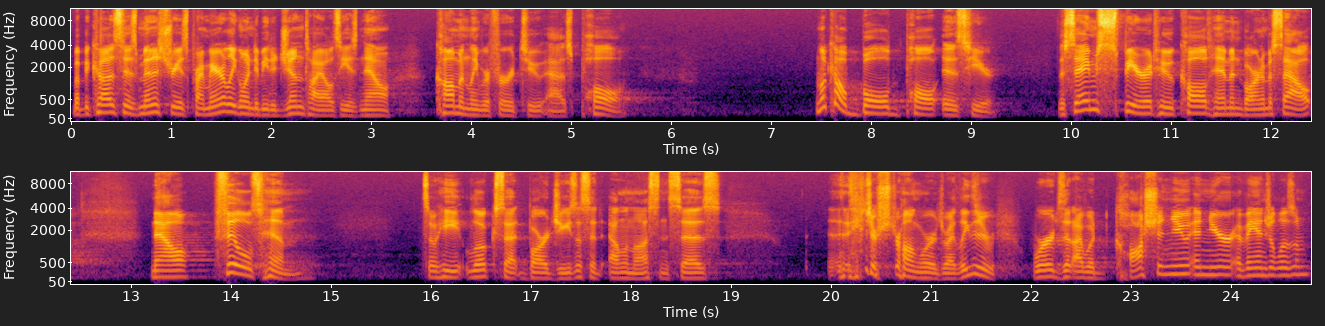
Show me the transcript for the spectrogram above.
But because his ministry is primarily going to be to Gentiles, he is now commonly referred to as Paul. Look how bold Paul is here. The same Spirit who called him and Barnabas out now fills him. So he looks at Bar Jesus, at Elymas, and says, These are strong words, right? These are words that I would caution you in your evangelism.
